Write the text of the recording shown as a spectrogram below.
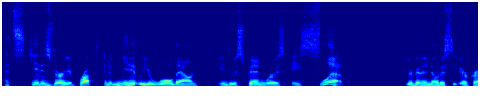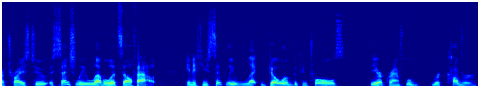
that skid is very abrupt and immediately you roll down into a spin, whereas a slip, you're going to notice the aircraft tries to essentially level itself out. And if you simply let go of the controls, the aircraft will recover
